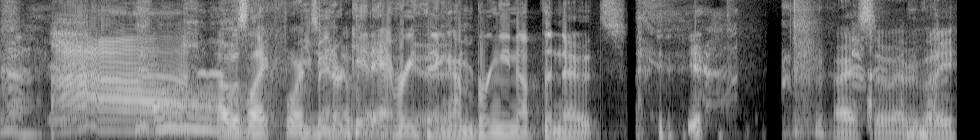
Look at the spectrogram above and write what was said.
Ah! I was like You 14. better get okay, I'm everything. I'm bringing up the notes. yeah. All right, so everybody,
